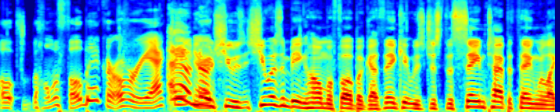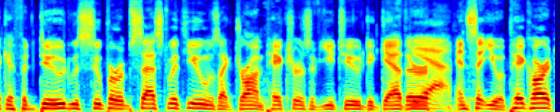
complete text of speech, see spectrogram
homophobic or overreacting. I don't know. or- She was she wasn't being homophobic. I think it was just the same type of thing where like if a dude was super obsessed with you and was like drawing pictures of you two together Yeah. and sent you a pig heart,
